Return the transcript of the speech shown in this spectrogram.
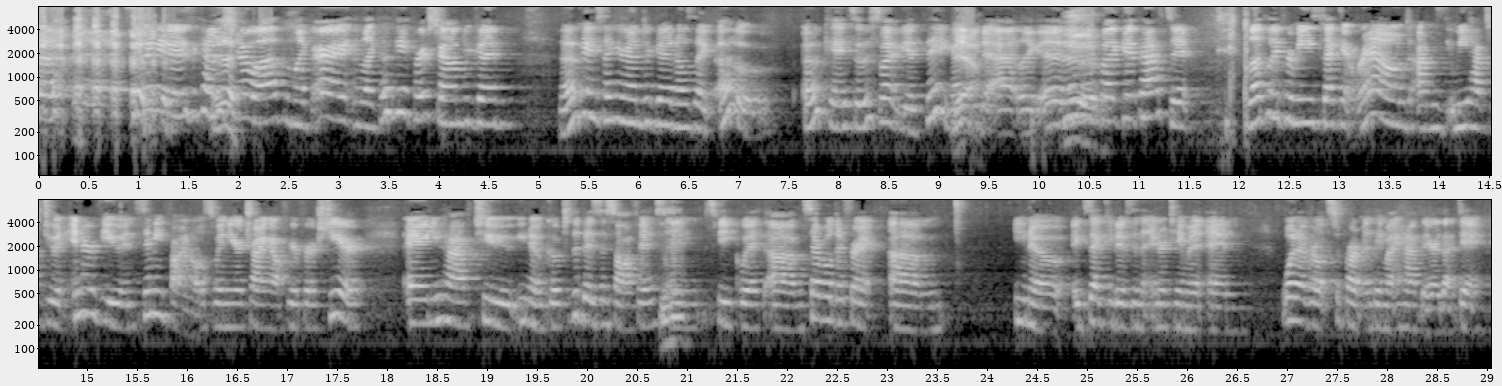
to. So, anyways, I kind of Yeah. show up. I'm like, "All right," and like, "Okay, first round, you're good." Okay, second round, you're good. And I was like, "Oh." Okay, so this might be a thing. I Yeah. need to add like uh, Yeah. if I get past it. Luckily for me, second round, um, we have to do an interview in semifinals when you're trying out for your first year, and you have to, you know, go to the business office Mhm. and speak with um, several different, um, you know, executives in the entertainment and whatever else department they might have there that day.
